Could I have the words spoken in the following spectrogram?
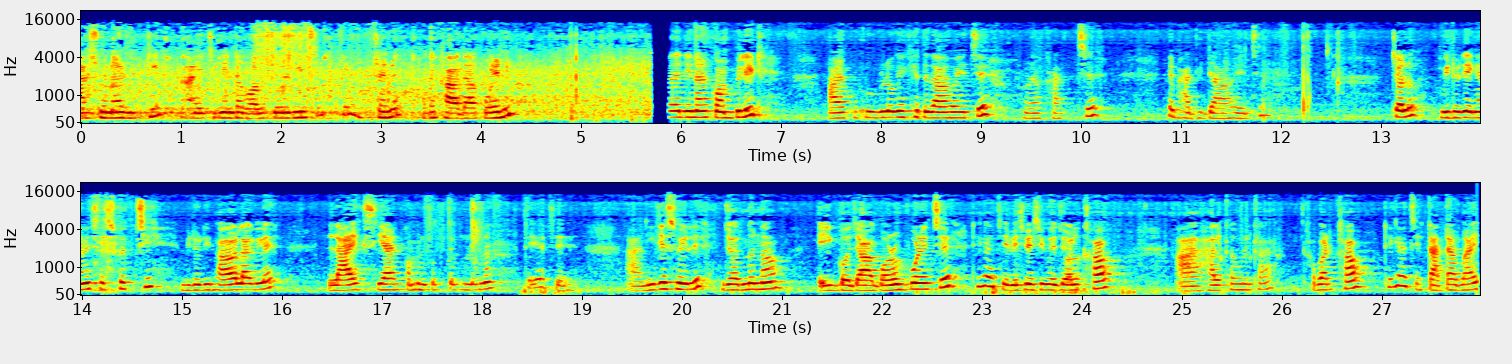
আর সোনার রুটি আর চিকেনটা গরম করে দিয়েছি। ঠিক আছে? চলো, তাহলে খাওয়া দাওয়া করে নিই ডিনার কমপ্লিট আর কুকুরগুলোকে খেতে দেওয়া হয়েছে, ওরা খাচ্ছে, এই ভাতি দেওয়া হয়েছে। চলো, ভিডিওটি এখানে শেষ করছি। ভিডিওটি ভালো লাগলে লাইক শেয়ার কমেন্ট করতে ভুলো না, ঠিক আছে? আর নিজের শরীরে যত্ন নাও, এই যা গরম পড়েছে, ঠিক আছে? বেশি বেশি করে জল খাও, আর হালকা হুলকা খাবার খাও, ঠিক আছে? টাটা বাই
